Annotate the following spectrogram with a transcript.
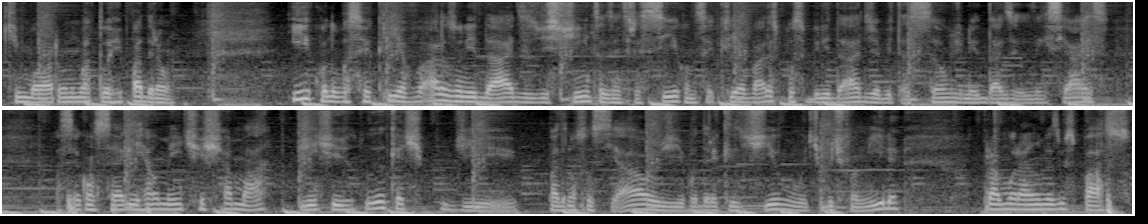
que moram numa torre padrão. E quando você cria várias unidades distintas entre si, quando você cria várias possibilidades de habitação, de unidades residenciais, você consegue realmente chamar gente de tudo que é tipo de padrão social, de poder aquisitivo, tipo de família, para morar no mesmo espaço,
